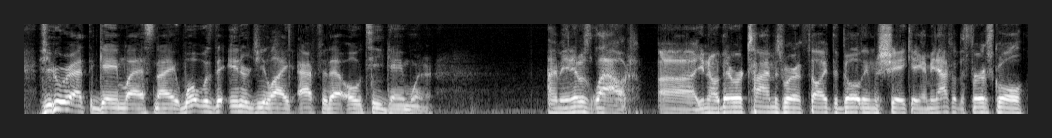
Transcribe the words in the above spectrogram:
You were at the game last night. What was the energy like after that OT game winner? I mean, it was loud. Uh, you know, there were times where it felt like the building was shaking. I mean, after the first goal,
